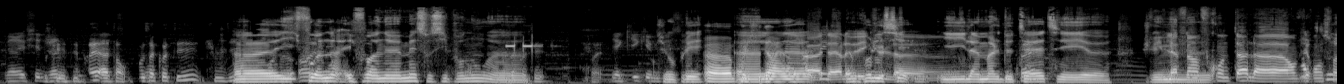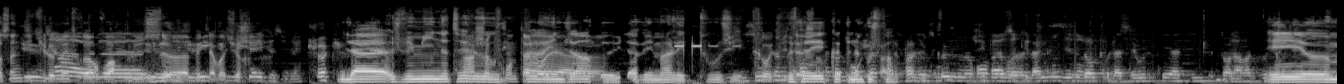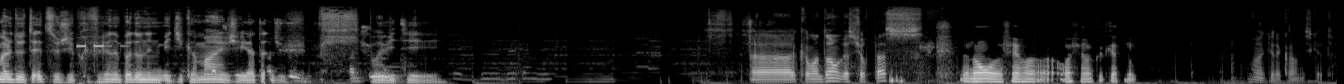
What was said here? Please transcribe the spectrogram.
Vérifiez déjà. Ok, t'es prêt? Attends, pose à côté, tu me dis. Euh, il Oh, faut un, il faut un EMS aussi pour nous, euh. Il y a qui qui est s'il vous blessé plaît. Euh, policier derrière. Euh, derrière le véhicule. policier, là, il a mal de tête et euh, je lui ai mis Il a fait un une- frontal à environ Patrick, 70 tu km/h, voire euh, plus, euh, avec la voiture. Choc. Il a, je lui ai mis une attelle Un choc au- frontal, à une jambe, euh, il avait mal et tout, j'ai haute vitesse. préféré que 354, tu ne bouges pas. pas. Est-ce que je me J'ai rends pas besoin vers que tout le monde dise l'accident un que la DOT a dit dans la radio Et euh, mal de tête, j'ai préféré ne pas donner de médicaments et j'ai attendu pour éviter. Euh, commandant, on reste sur place Non, non, on va faire un, on va faire un code 4, nous. Ok, d'accord, 17.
